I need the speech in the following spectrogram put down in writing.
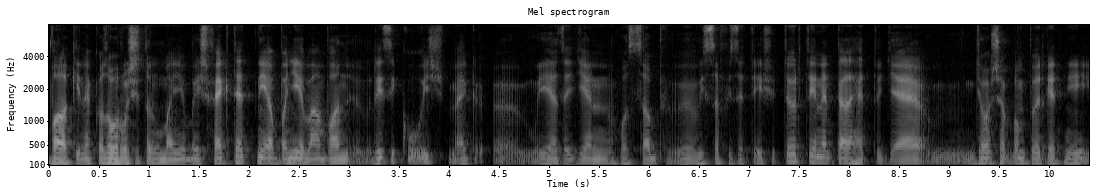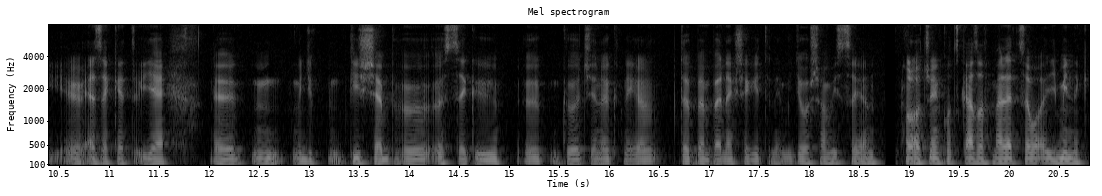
valakinek az orvosi tanulmányába is fektetni, abban nyilván van rizikó is, meg ugye ez egy ilyen hosszabb visszafizetési történet, de lehet ugye gyorsabban pörgetni ezeket, ugye mondjuk kisebb összegű kölcsönöknél több embernek segíteni, hogy gyorsan visszajön. Alacsony kockázat mellett, szóval így mindenki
